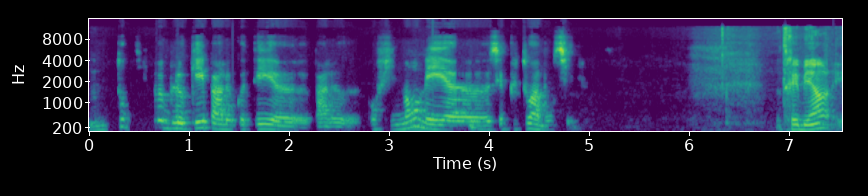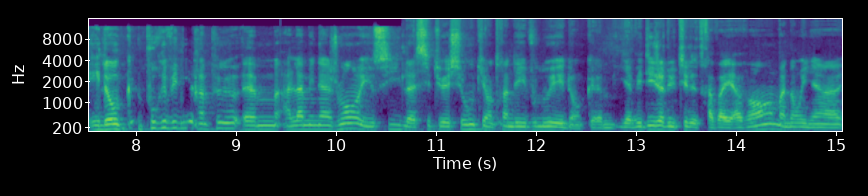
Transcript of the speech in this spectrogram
mhm. tout petit peu bloqué par le côté par le confinement, mais c'est plutôt un bon signe. Très bien. Et donc, pour revenir un peu euh, à l'aménagement et aussi la situation qui est en train d'évoluer. Donc, euh, il y avait déjà du télétravail avant. Maintenant, il y, a,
